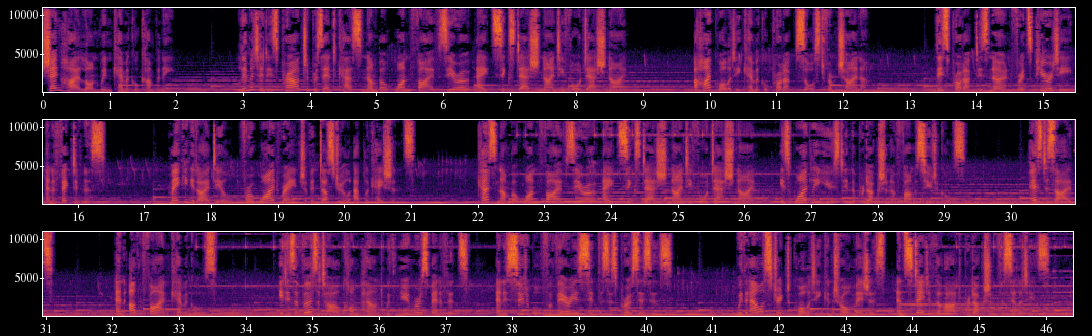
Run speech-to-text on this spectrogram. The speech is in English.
Shanghai Lonwin Chemical Company Limited is proud to present CAS number 15086-94-9, a high-quality chemical product sourced from China. This product is known for its purity and effectiveness, making it ideal for a wide range of industrial applications. CAS number 15086-94-9 is widely used in the production of pharmaceuticals, pesticides, and other fine chemicals. It is a versatile compound with numerous benefits and is suitable for various synthesis processes. With our strict quality control measures and state-of-the-art production facilities,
